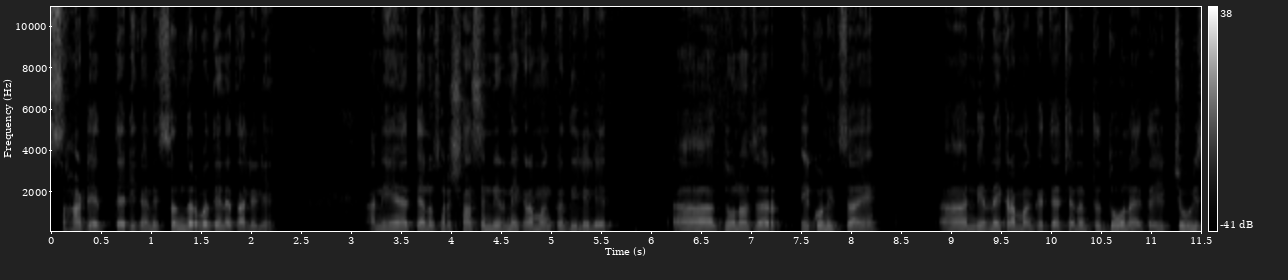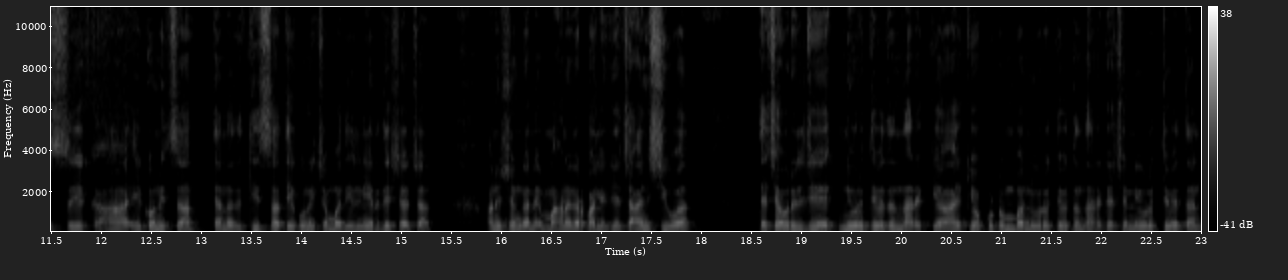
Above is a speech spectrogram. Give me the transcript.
सहा ते त्या ठिकाणी संदर्भ देण्यात आलेले आहेत. आणि त्यानुसार शासन निर्णय क्रमांक दिलेले आहेत. दोन हजार एकोणीसचा आहे. निर्णय क्रमांक त्याच्यानंतर दोन आहेत एक चोवीस एक एकोणीसचा त्यानंतर तीस सात एकोणीसच्या मधील निर्देशाच्या अनुषंगाने महानगरपालिकेच्या ऐंशी व त्याच्यावरील जे निवृत्तीवेतनधारक किंवा किंवा कुटुंब निवृत्तीवेतनधारकाचे निवृत्तीवेतन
